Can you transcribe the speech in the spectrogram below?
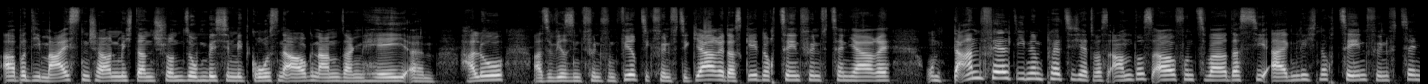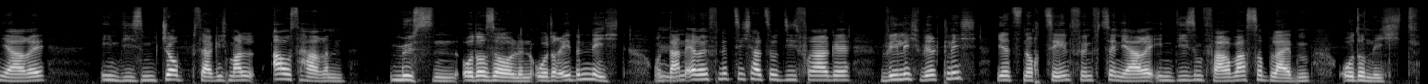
aber die meisten schauen mich dann schon so ein bisschen mit großen Augen an und sagen, hey, ähm, hallo, also wir sind 45, 50 Jahre, das geht noch 10, 15 Jahre. Und dann fällt ihnen plötzlich etwas anderes auf, und zwar, dass sie eigentlich noch 10, 15 Jahre in diesem Job, sage ich mal, ausharren müssen oder sollen oder eben nicht. Und mhm. dann eröffnet sich halt so die Frage, will ich wirklich jetzt noch 10, 15 Jahre in diesem Fahrwasser bleiben oder nicht?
